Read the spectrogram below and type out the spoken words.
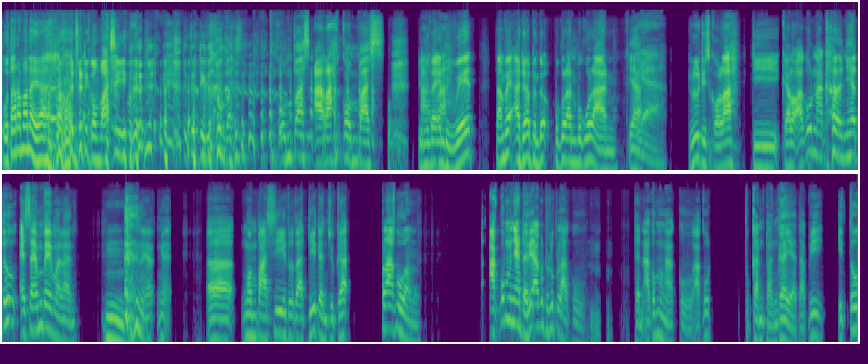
Utara mana ya? itu dikompasi. itu di kompas kompas arah kompas Dimintain Arah. duit sampai ada bentuk pukulan-pukulan. ya ya dulu di sekolah di kalau aku nakalnya tuh SMP malan Hmm. Eh, ngompasi itu tadi dan juga Pelaku kamu. aku menyadari aku dulu pelaku. Dan aku mengaku. Aku bukan bangga ya tapi itu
